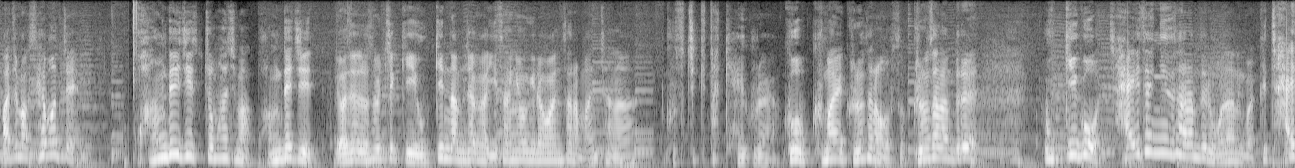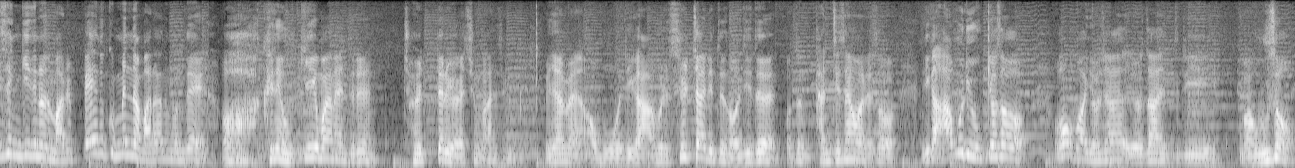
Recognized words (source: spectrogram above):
마지막 세 번째. 광대짓 좀 하지마 광대짓. 여자들 솔직히 웃긴 남자가 이상형이라고 하는 사람 많잖아. 그거 솔직히 다 개구라야. 그거 그 말 그런 사람 없어. 그런 사람들은 웃기고 잘생긴 사람들을 원하는 거야. 그 잘생기는 말을 빼놓고 맨날 말하는 건데 와 그냥 웃기기만 한 애들은 절대로 여자친구 안 생겨. 왜냐면 어 뭐 네가 아무리 술자리든 어디든 어떤 단체 생활에서 네가 아무리 웃겨서 어 막 여자 여자들이 막 웃어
